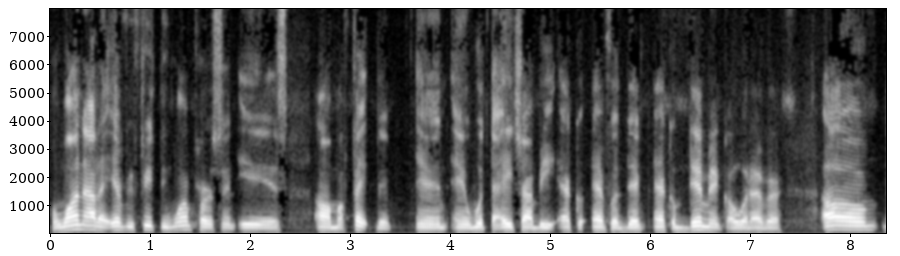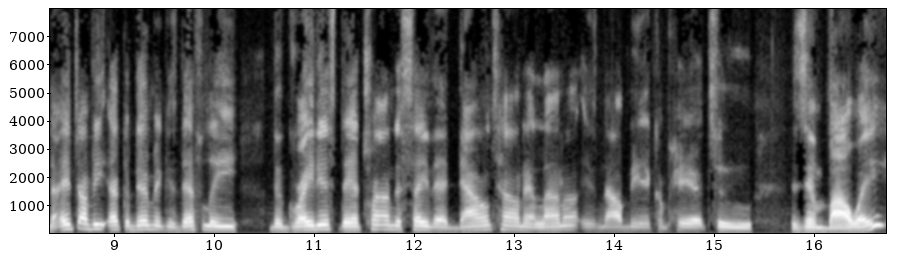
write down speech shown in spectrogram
One out of every 51 person is um affected and and with the HIV epidemic or whatever. Um the HIV epidemic is definitely the greatest. They're trying to say that downtown Atlanta is now being compared to Zimbabwe.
